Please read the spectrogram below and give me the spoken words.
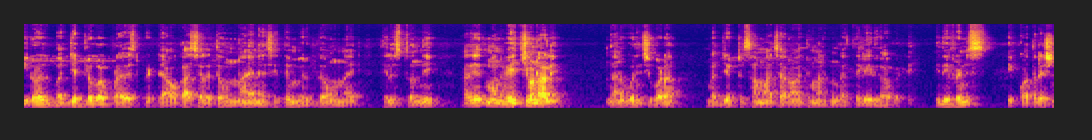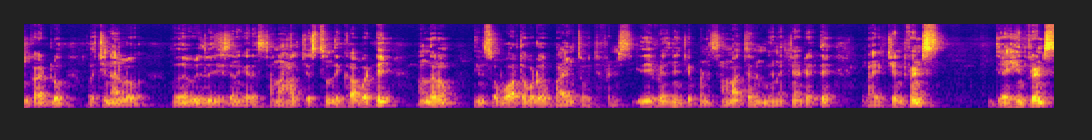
ఈరోజు బడ్జెట్లో కూడా ప్రవేశపెట్టే అవకాశాలు అయితే ఉన్నాయనేసి అయితే మెరుగ్గా ఉన్నాయి తెలుస్తుంది. అదైతే మనం వేచి ఉండాలి. దాని గురించి కూడా బడ్జెట్ సమాచారం అయితే మనకు ఇంకా తెలియదు కాబట్టి. ఇది ఫ్రెండ్స్ ఈ కొత్త రేషన్ కార్డులు వచ్చిన నెలలో విడుదల చేసేదానికి అయితే సలహాలు చేస్తుంది. కాబట్టి అందరం దీని శుభవార్త కూడా భావించవచ్చు ఫ్రెండ్స్. ఇది ఫ్రెండ్స్ నేను చెప్పండి సమాచారం మీకు నచ్చినట్టయితే లైక్ చేయండి ఫ్రెండ్స్. జై హింద్ ఫ్రెండ్స్.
